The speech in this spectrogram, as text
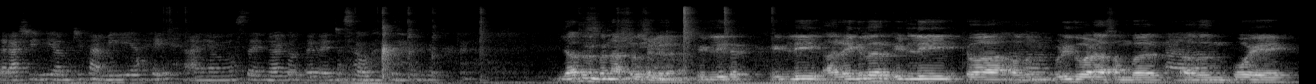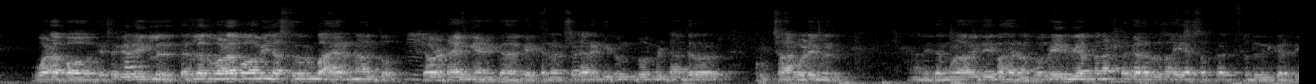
तर अशी ही आमची फॅमिली आहे आणि आम्ही मस्त एन्जॉय करतोय त्यांच्यासोबत. या तुम्ही पण नाश्ता सगळेजण इडली तर इडली रेग्युलर इडली किंवा अजून उडीद वडा सांबर. अजून पोहे वडापाव हे सगळे रेग्युलर आहेत. त्यातल्याच वडापाव आम्ही जास्त करून बाहेर न आणतो. तेवढा टाइम घ्या काही करण्यापेक्षा कारण की इथून दोन मिनिटं अंतरावर खूप छान वडे मिळतात. आणि त्यामुळे आम्ही ते बाहेर आणतो. एरवी आमचा नाश्ता घरातच आई अशा पद्धतीने करते.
